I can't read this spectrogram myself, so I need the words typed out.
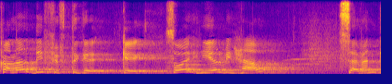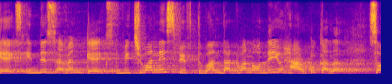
color the fifth cake. So here we have seven cakes. In these seven cakes which one is fifth one? That one only you have to color. So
